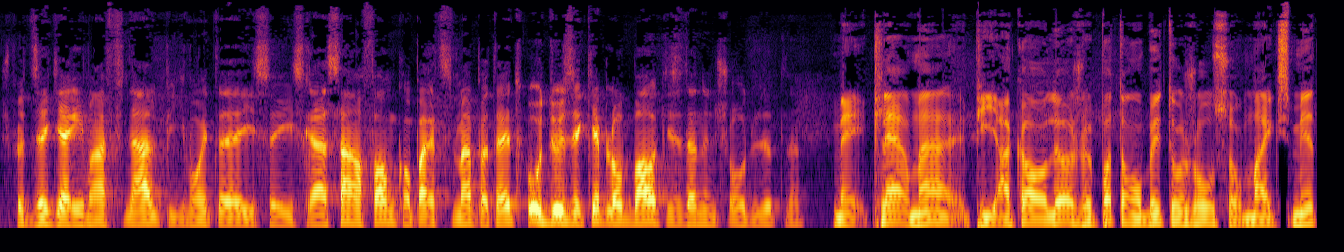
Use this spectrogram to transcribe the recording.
Je peux te dire qu'ils arrivent en finale, puis ils vont être, euh, ils seraient assez en forme comparativement peut-être aux deux équipes l'autre bord qui se donnent une chaude lutte. Mais clairement, puis encore là, je veux pas tomber toujours sur Mike Smith,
